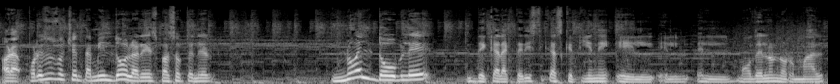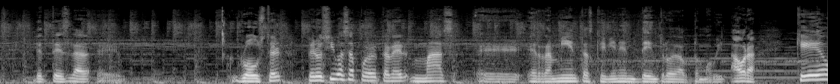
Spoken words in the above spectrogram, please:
Ahora, por esos 80 mil dólares vas a obtener no el doble de características que tiene el, modelo normal de Tesla eh, Roadster, pero sí vas a poder tener más eh, herramientas que vienen dentro del automóvil. Ahora, ¿qué,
